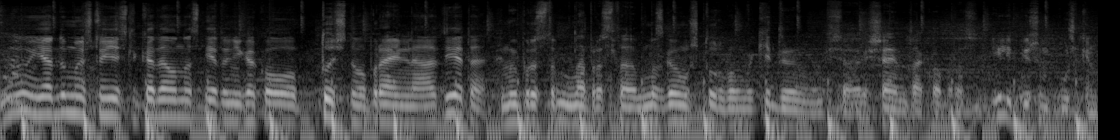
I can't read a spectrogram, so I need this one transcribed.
Ну, я думаю, что если когда у нас нету никакого точного правильного ответа, мы просто-напросто мозговым штурмом выкидываем и все, решаем так вопрос. Или пишем Пушкин.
